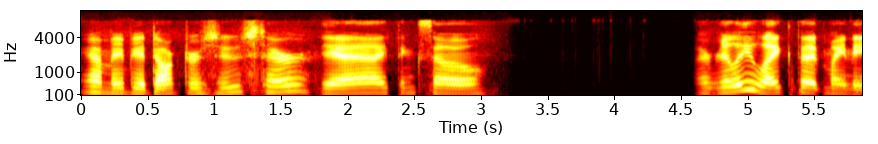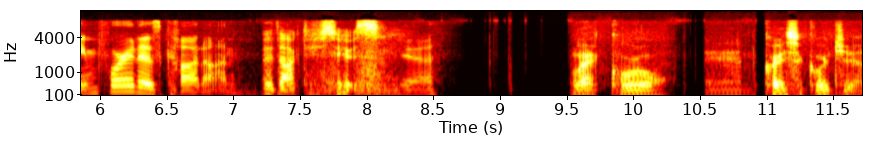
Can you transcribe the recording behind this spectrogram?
Yeah, maybe a Dr. Seuss there. Yeah, I think so. I really like that my name for it is caught on. The Dr. Seuss. Yeah. Black coral and Chrysogorgia.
